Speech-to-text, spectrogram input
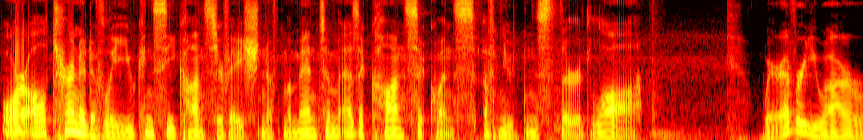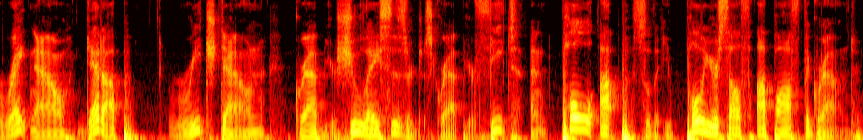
or alternatively, you can see conservation of momentum as a consequence of Newton's third law. Wherever you are right now, get up, reach down, grab your shoelaces or just grab your feet, and pull up so that you pull yourself up off the ground.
